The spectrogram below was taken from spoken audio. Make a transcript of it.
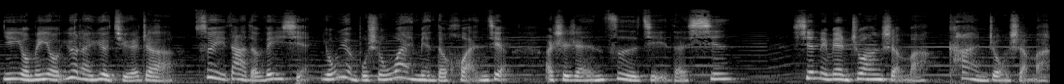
你有没有越来越觉着最大的危险永远不是外面的环境，而是人自己的心？心里面装什么？看重什么？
